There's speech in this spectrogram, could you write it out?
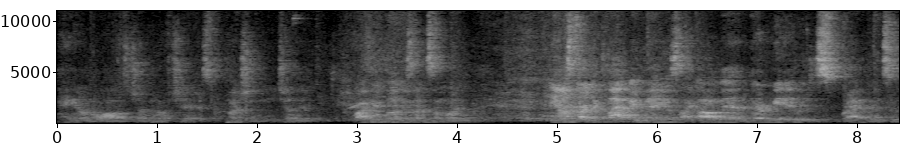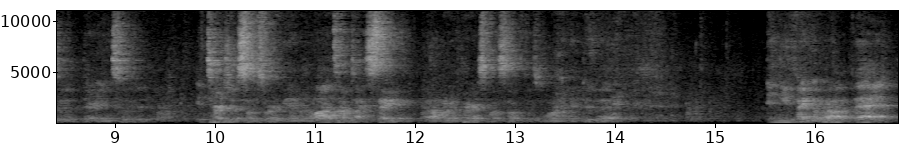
hanging on the walls, jumping off chairs, punching each other, wiping bugs on someone. You know, start the clapping thing, it's like, oh man, they're immediately just wrapped into it, they're into it. It turns into some sort of game. And a lot of times I sing, but I want to embarrass myself this morning and do that. And you think about that,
